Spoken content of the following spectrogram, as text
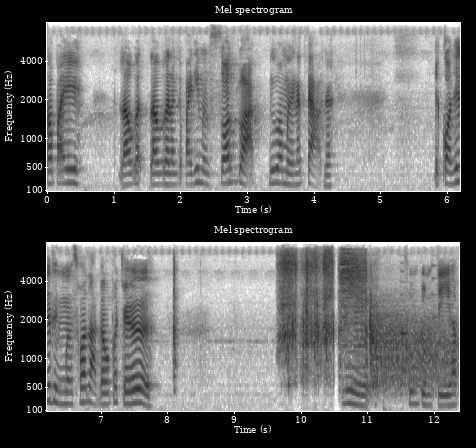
ต่อไปเราก็เรากำลังจะไปที่เมืองซอสหลาดหรือว่าเมืองนักดาบนะเดี๋ยวก่อนที่จะถึงเมืองซอสหลาดเราก็เจอ นี่ซุ่มโจมตีครับ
